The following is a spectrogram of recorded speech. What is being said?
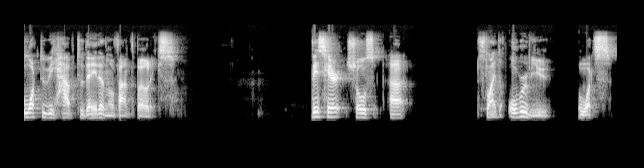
what do we have today then of antibiotics? This here shows a slight overview of what's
